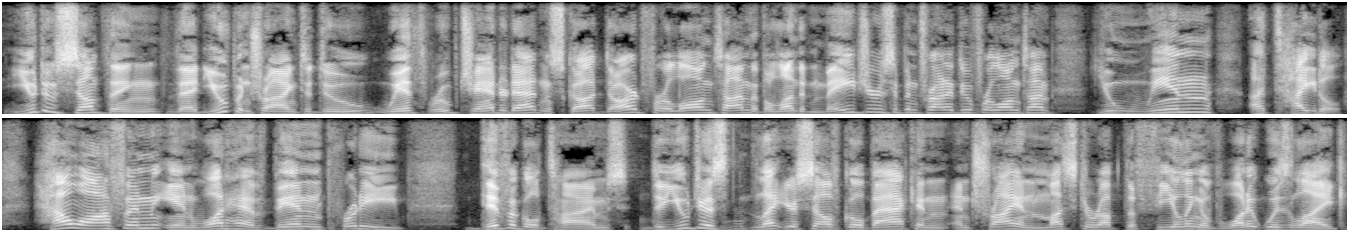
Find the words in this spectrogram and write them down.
you do something that you've been trying to do with Roop Chanderdat and Scott Dart for a long time, that the London Majors have been trying to do for a long time. You win a title. How often in what have been pretty difficult times do you just let yourself go back and, and try and muster up the feeling of what it was like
